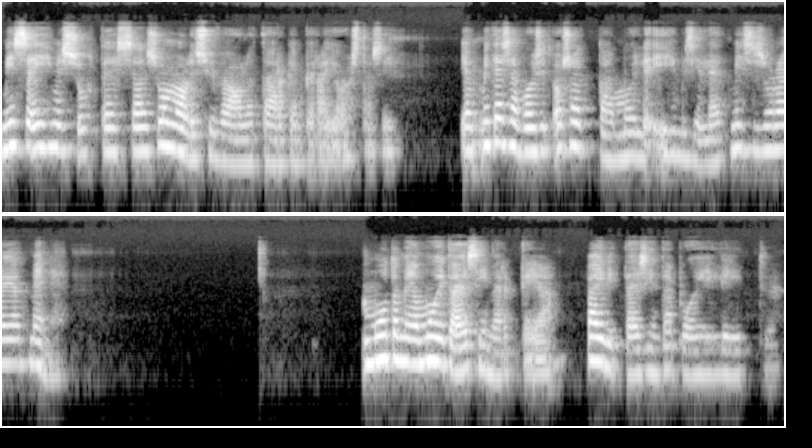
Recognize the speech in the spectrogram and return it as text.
Missä ihmissuhteissa sun olisi hyvä olla tarkempi rajoistasi? Ja miten sä voisit osoittaa muille ihmisille, että missä sun rajat menee? Muutamia muita esimerkkejä päivittäisiin tapoihin liittyen.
